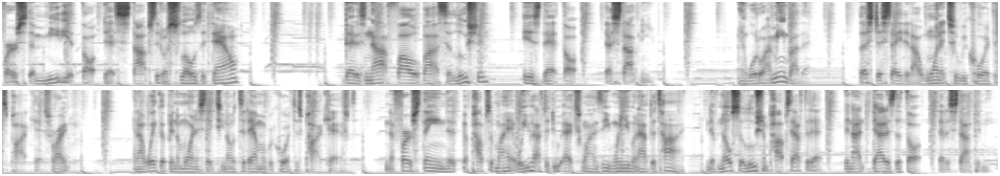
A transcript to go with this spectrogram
first immediate thought that stops it or slows it down that is not followed by a solution is that thought that's stopping you. And what do I mean by that? Let's just say that I wanted to record this podcast, right? And I wake up in the morning and say, you know, today I'm gonna record this podcast. And the first thing that, that pops up in my head, well, you have to do X, Y, and Z. When are you gonna have the time? And if no solution pops after that, then I, that is the thought that is stopping me.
